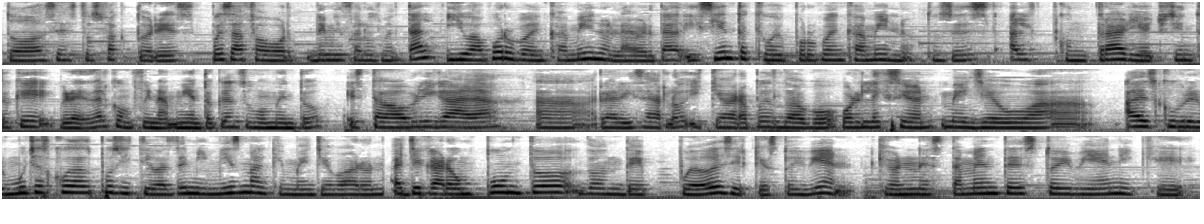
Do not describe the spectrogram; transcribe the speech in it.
todos estos factores pues a favor de mi salud mental y va por buen camino la verdad y siento que voy por buen camino. Entonces al contrario yo siento que gracias al confinamiento que en su momento estaba obligada a realizarlo y que ahora pues lo hago por elección me llevó a a descubrir muchas cosas positivas de mí misma que me llevaron a llegar a un punto donde puedo decir que estoy bien, que honestamente estoy bien y que,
